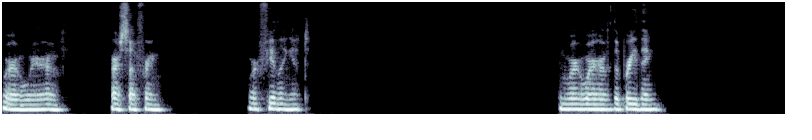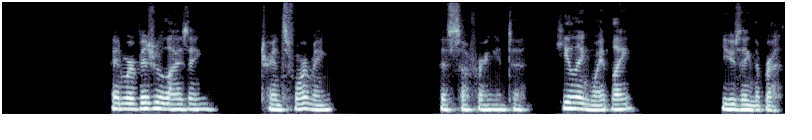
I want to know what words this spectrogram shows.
We're aware of our suffering. We're feeling it. And we're aware of the breathing. And we're visualizing transforming this suffering into healing white light using the breath.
